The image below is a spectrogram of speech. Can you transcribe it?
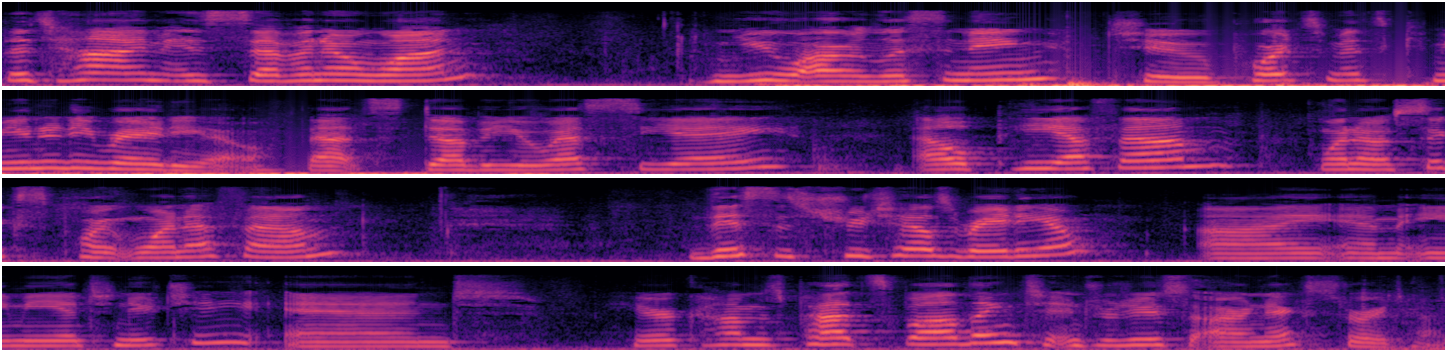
The time is 7:01. You are listening to Portsmouth Community Radio. That's WSCA LPFM 106.1 FM. This is True Tales Radio. I am Amy Antonucci, and here comes Pat Spalding to introduce our next storyteller.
